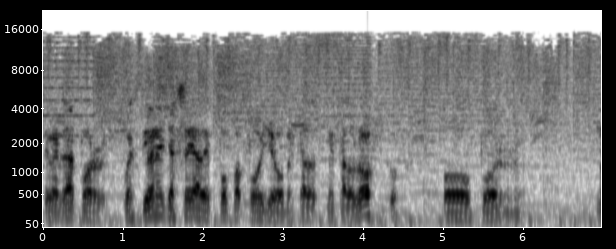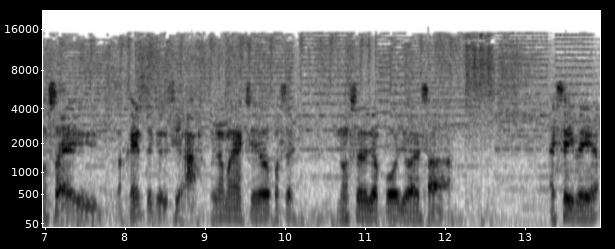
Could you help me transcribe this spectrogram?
de verdad por cuestiones ya sea de poco apoyo mercado, mercadológico o por no sé, y la gente que decía, ah, mira Max, ya yo lo pasé, no se le dio apoyo a esa a esa idea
